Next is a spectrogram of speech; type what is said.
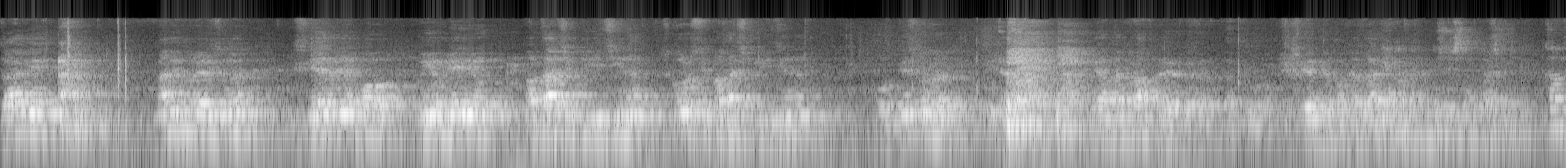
Далее нами проведено исследование по выявлению подачи пиетина, скорости подачи пиетина. Вот. Здесь тоже неоднократно исследования показали. Var.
